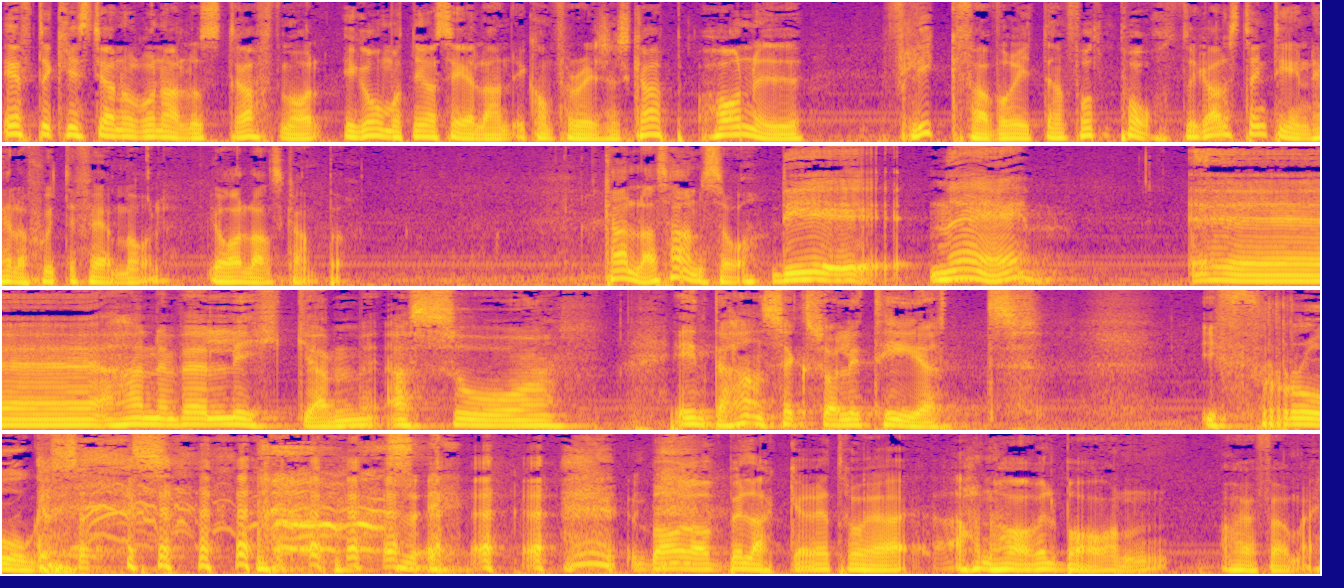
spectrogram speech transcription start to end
Efter Cristiano Ronaldos straffmål igår mot Nya Zeeland i Confederations Cup har nu flickfavoriten från Portugal stängt in hela 75 mål i A-landskamper. Kallas han så? det... Nej. Eh, han är väl lika... Alltså... Är inte hans sexualitet ifrågasatt? Bara av belackare tror jag. Han har väl barn, har jag för mig.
